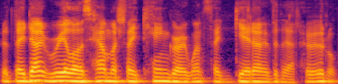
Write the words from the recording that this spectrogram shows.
but they don't realise how much they can grow once they get over that hurdle.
